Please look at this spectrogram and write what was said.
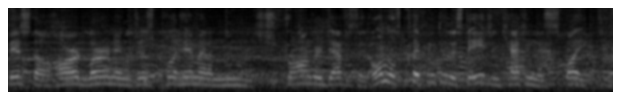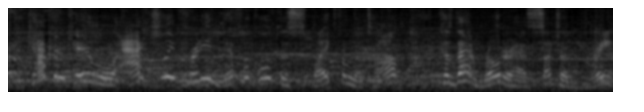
fist, a hard learn, and just put him at a stronger deficit, almost clipping through the stage and catching the spike. Captain K. Rool actually pretty difficult to spike from the top because that rotor has such a great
